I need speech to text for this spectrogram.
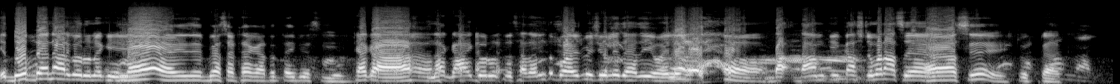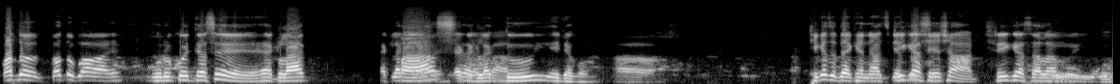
এ দুধ দেয় না আর গরু নাকি? না এই যে বেচা ঠেকা তো তাই বেচমু ঠেকা? না গাই গরু তো সাধারণত বয়স বেশি হলে দেখা যায় দা- দাম কি কাস্টমার আছে? হ্যাঁ আছে টুকটাক। কত কত কয় গরু কইতেছে এক লাখ এক লাখ পাঁচ? এক লাখ। দুই এইরকম। ঠিক আছে দেখেন আজকে ঠিক আছে। শেষ হাট ঠিক আছে আলহামদুলিল্লাহ।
